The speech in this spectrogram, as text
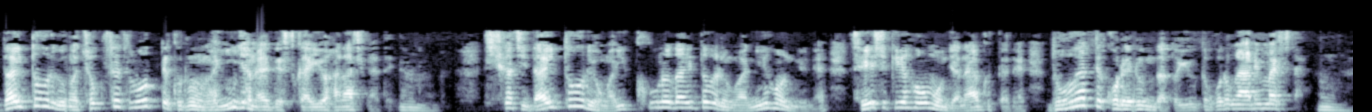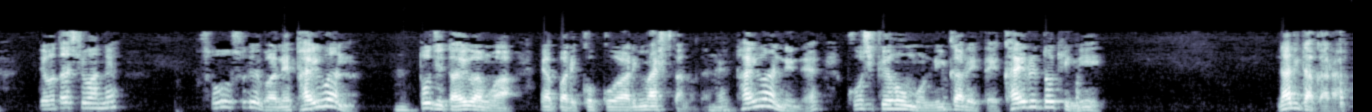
大統領が直接持ってくるのがいいんじゃないですか、いう話が出て。うん。しかし大統領が、一国の大統領が日本にね、正式訪問じゃなくてね、どうやって来れるんだというところがありました。うん。で、私はね、そうすればね、台湾うん、当時台湾はやっぱり国交がありましたのでね、台湾にね、公式訪問に行かれて、帰るときに、成田から、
